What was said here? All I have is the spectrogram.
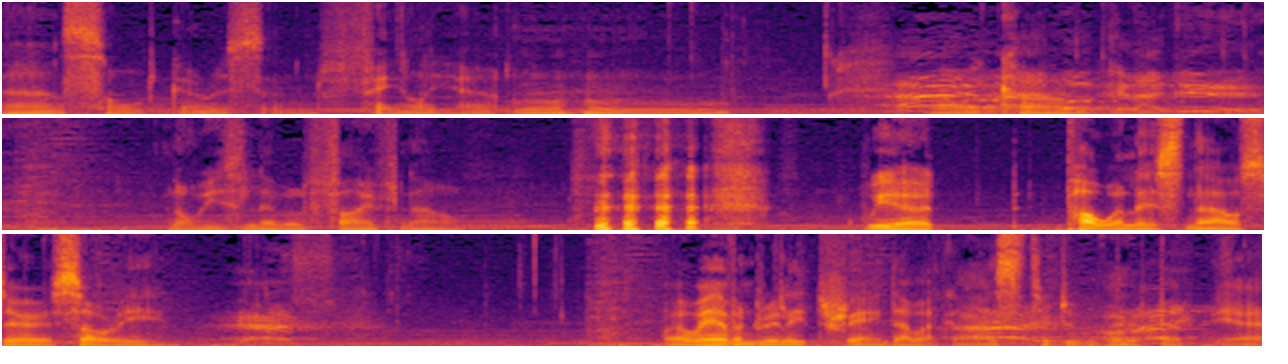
Uh, Garrison, failure. Mm-hmm. We can't. What can I do? No, he's level five now. we are powerless now, sir. Sorry. Yes? Well, we haven't really trained our guys to do that, but yeah,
